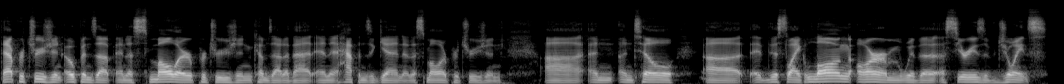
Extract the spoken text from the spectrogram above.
that protrusion opens up and a smaller protrusion comes out of that, and it happens again and a smaller protrusion, uh, and until uh, this like long arm with a, a series of joints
